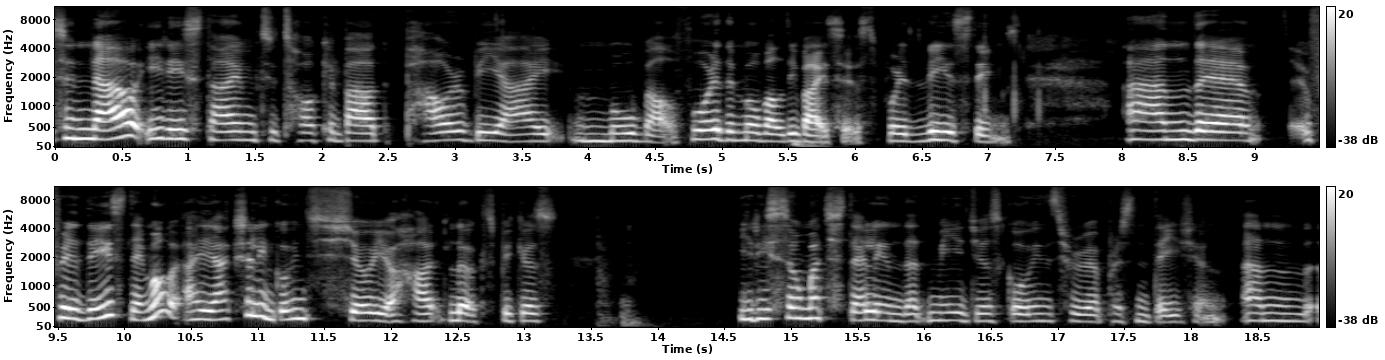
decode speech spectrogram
so now it is time to talk about Power BI mobile for the mobile devices, for these things. And uh, for this demo, I'm actually going to show you how it looks because it is so much telling that me just going through a presentation. And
